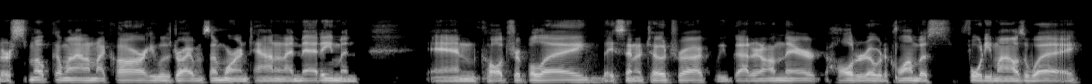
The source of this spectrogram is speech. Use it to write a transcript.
"There's smoke coming out of my car." He was driving somewhere in town, and I met him and and called AAA. They sent a tow truck. We've got it on there, hauled it over to Columbus, 40 miles away,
